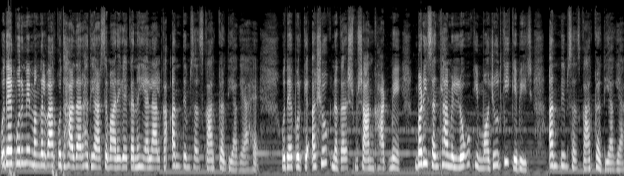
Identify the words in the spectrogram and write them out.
उदयपुर में मंगलवार को धारदार हथियार से मारे गए कन्हैया लाल का अंतिम संस्कार कर दिया गया है। उदयपुर के अशोक नगर श्मशान घाट में बड़ी संख्या में लोगों की मौजूदगी के बीच अंतिम संस्कार कर दिया गया।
